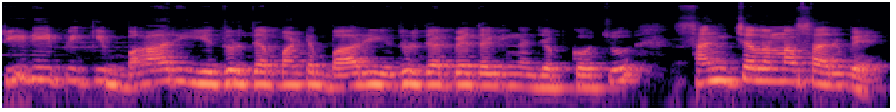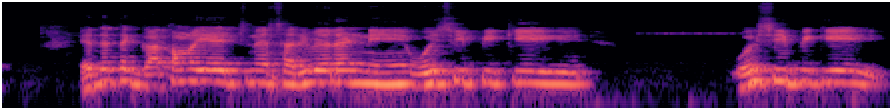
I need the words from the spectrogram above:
టీడీపీకి భారీ ఎదురు దెబ్బ అంటే భారీ ఎదురు దెబ్బే తగిలిందని చెప్పుకోవచ్చు. సంచలన సర్వే. ఏదైతే గతంలో ఇచ్చిన సర్వేలన్నీ వైసీపీకి వైసీపీకి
